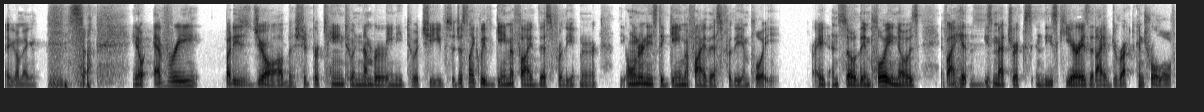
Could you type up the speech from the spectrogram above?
There you go, Megan. so, you know, every everybody's job should pertain to a number they need to achieve. So just like we've gamified this for the owner, the owner needs to gamify this for the employee, right? And so the employee knows if I hit these metrics in these key areas that I have direct control over,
